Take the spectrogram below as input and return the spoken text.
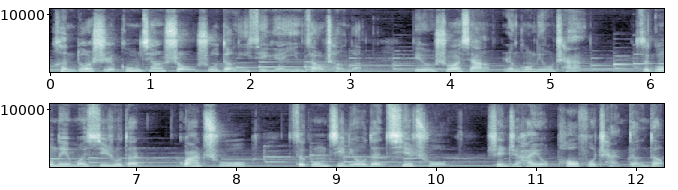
很多是宫腔手术等一些原因造成的，比如说像人工流产、子宫内膜息肉的刮除、子宫肌瘤的切除，甚至还有剖腹产等等。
